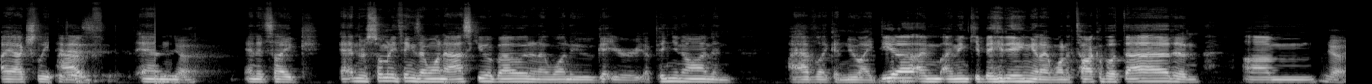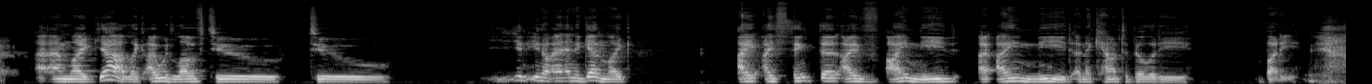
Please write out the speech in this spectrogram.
i actually have. and yeah. and it's like and there's so many things I want to ask you about and I want to get your opinion on and I have like a new idea I'm I'm incubating and I want to talk about that and um yeah. I'm like yeah like I would love to to you, you know and again like I I think that I've I need I, I need an accountability buddy. Yeah.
